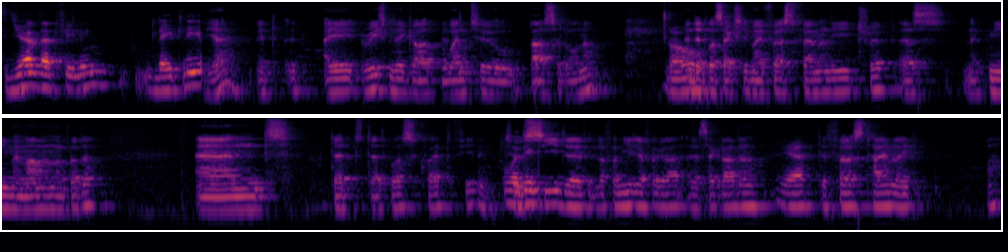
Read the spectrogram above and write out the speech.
Did you have that feeling lately? Yeah. It, it. I recently got went to Barcelona, No. and that was actually my first family trip as like me, my mom, and my brother, and that that was quite the feeling to What did- see the La Familia uh, Sagrada yeah. the first time. Like, wow,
